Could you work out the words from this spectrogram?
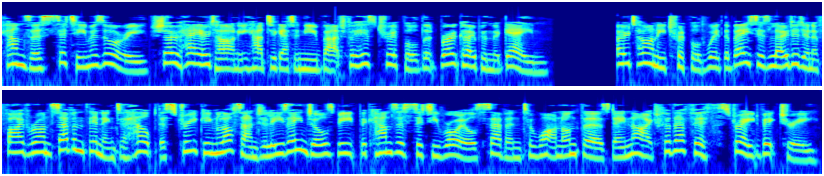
Kansas City, Missouri, Shohei Ohtani had to get a new bat for his triple that broke open the game. Ohtani tripled with the bases loaded in a five-run seventh inning to help the streaking Los Angeles Angels beat the Kansas City Royals 7-1 on Thursday night for their fifth straight victory.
